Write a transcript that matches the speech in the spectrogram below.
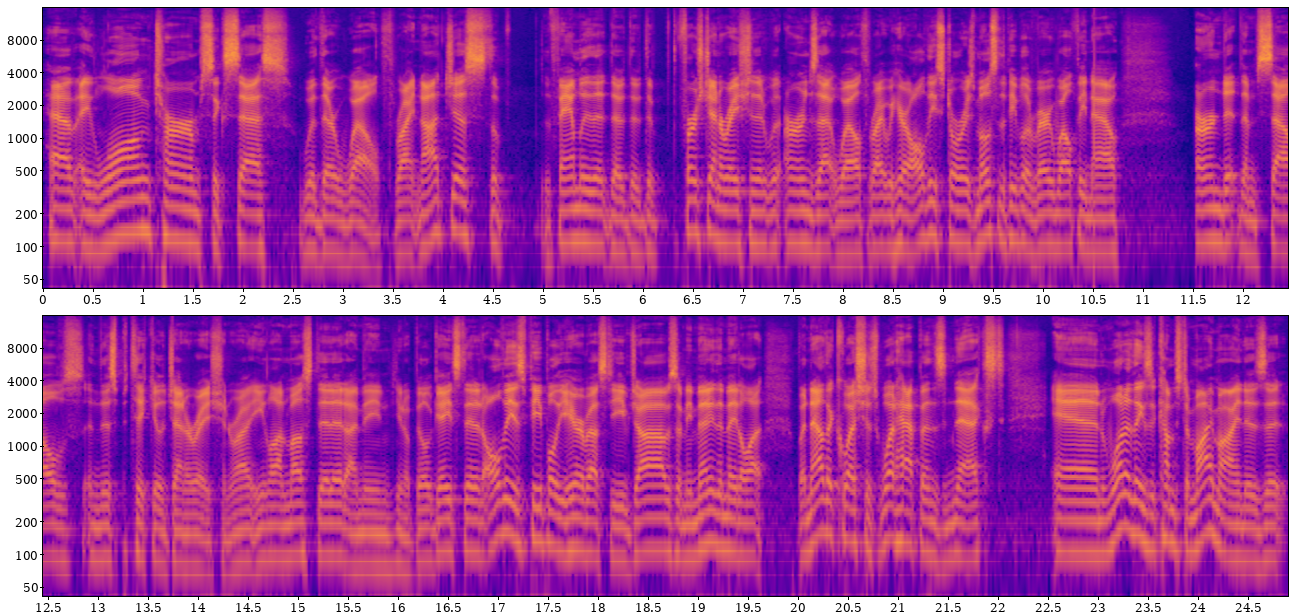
have a long term success with their wealth, right? Not just the, the family that the, the, the, first generation that earns that wealth, right? We hear all these stories. Most of the people are very wealthy now earned it themselves in this particular generation, right? Elon Musk did it. I mean, you know, Bill Gates did it. All these people you hear about Steve Jobs, I mean, many of them made a lot. But now the question is what happens next? And one of the things that comes to my mind is that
